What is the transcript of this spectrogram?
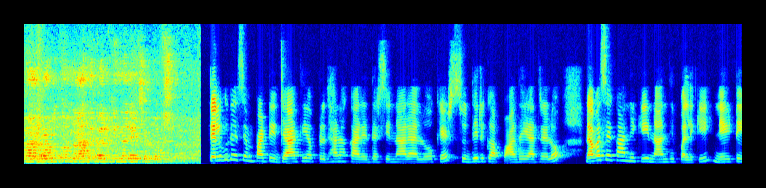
మన ప్రభుత్వం నాంది పలికిందనే చెప్పొచ్చు. తెలుగుదేశం పార్టీ జాతీయ ప్రధాన కార్యదర్శి నారా లోకేష్ సుదీర్ఘ పాదయాత్రలో నవశకానికి నాంది పలికి నేటి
